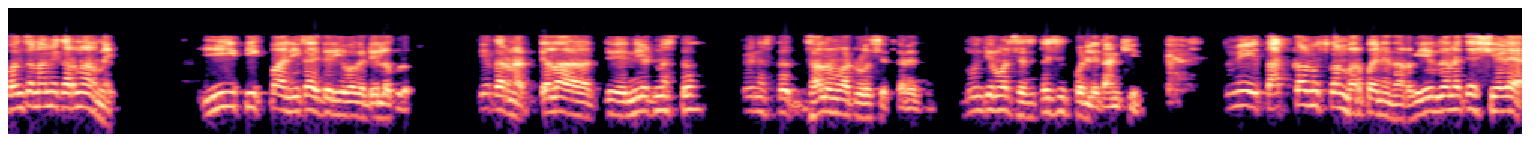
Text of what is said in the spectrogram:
पंचनामे करणार नाही. ही पीक पाणी काहीतरी बघा ते लकडं. ते करणार. त्याला ते नेट नसतं काही नसतं. झालं वाटलं शेतकऱ्याचं. दोन तीन वर्षाचे तसेच पडलेत आणखी. तुम्ही तात्काळ नुकसान भरपाई नाही देणार. एक जणाच्या शेळ्या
